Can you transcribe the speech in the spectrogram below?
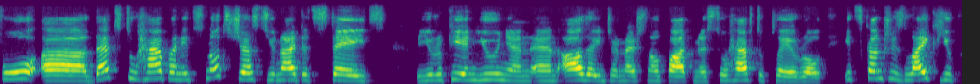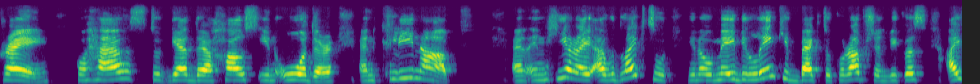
for uh, that to happen, it's not just United States, the European Union and other international partners who have to play a role. It's countries like Ukraine who has to get their house in order and clean up. And, and here I, I would like to you know maybe link it back to corruption because i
